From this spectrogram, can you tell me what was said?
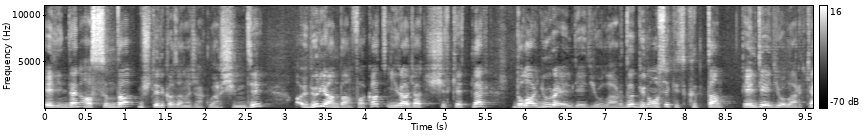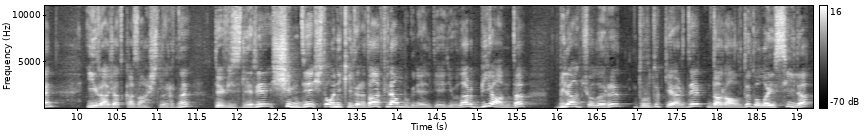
elinden aslında müşteri kazanacaklar şimdi. Öbür yandan fakat ihracatçı şirketler dolar euro elde ediyorlardı. Dün 18.40'tan elde ediyorlarken ihracat kazançlarını, dövizleri şimdi işte 12 liradan filan bugün elde ediyorlar. Bir anda bilançoları durduk yerde daraldı. Dolayısıyla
